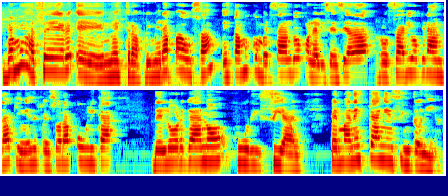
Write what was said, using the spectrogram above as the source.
Vamos a hacer eh, nuestra primera pausa. Estamos conversando con la licenciada Rosario Granda, quien es defensora pública del órgano judicial. Permanezcan en sintonía.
